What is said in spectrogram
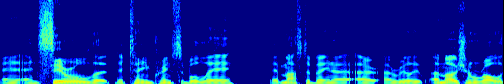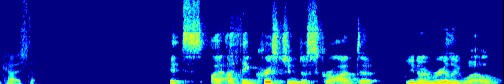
and, and Cyril, the, the team principal there? It must have been a, a, a really emotional roller coaster. It's I, I, think Christian described it, you know, really well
